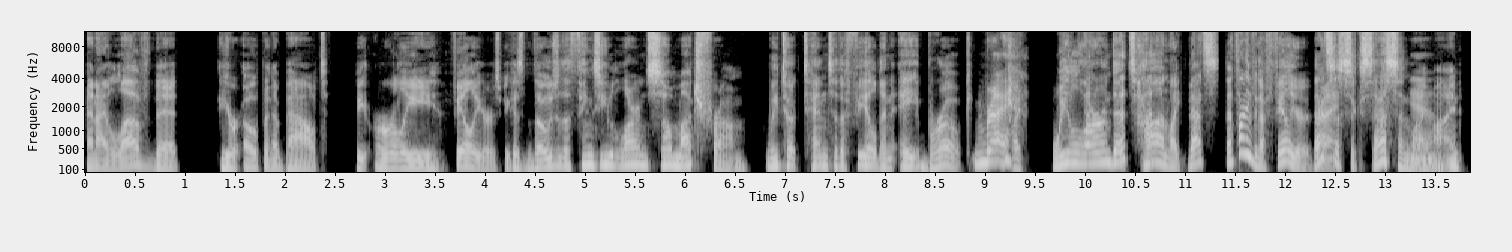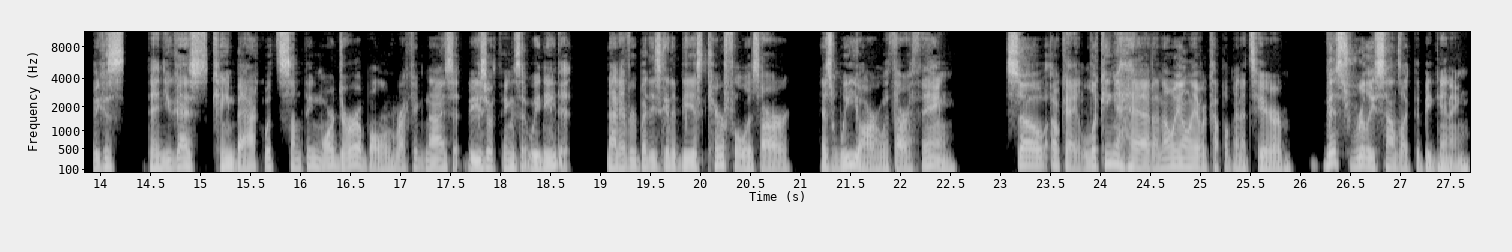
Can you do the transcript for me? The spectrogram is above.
And I love that you're open about the early failures because those are the things you learn so much from. We took 10 to the field and eight broke. Right. Like, We learned a ton. Like that's that's not even a failure. That's a success in my mind because then you guys came back with something more durable and recognized that these are things that we needed. Not everybody's going to be as careful as our as we are with our thing. So, okay, looking ahead, I know we only have a couple minutes here. This really sounds like the beginning.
